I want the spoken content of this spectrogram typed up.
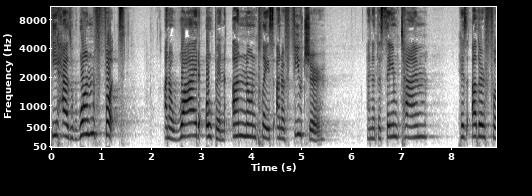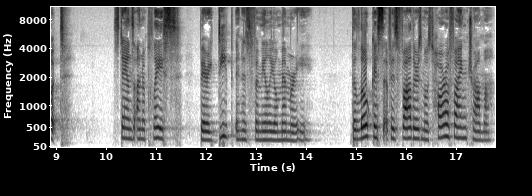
He has one foot on a wide open, unknown place, on a future, and at the same time, his other foot stands on a place buried deep in his familial memory, the locus of his father's most horrifying trauma,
